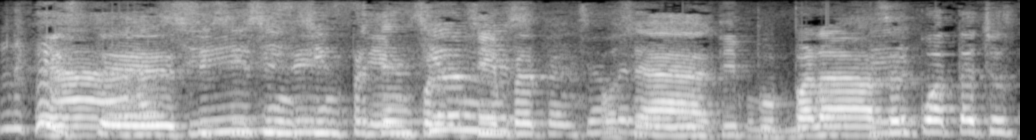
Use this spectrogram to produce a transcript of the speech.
Este, Ah, sí, sí, sí, sin- sí, sin pre- pretensiones. sin pretensión O sea, tipo, para hacer cuatachos,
